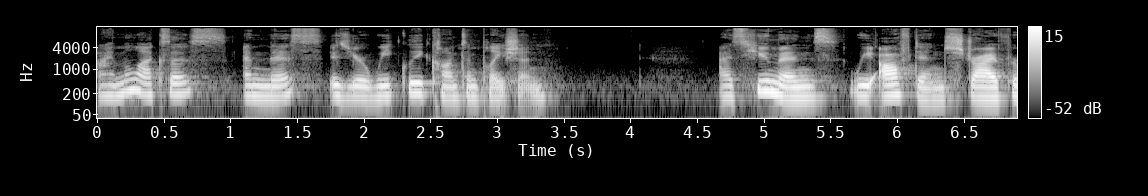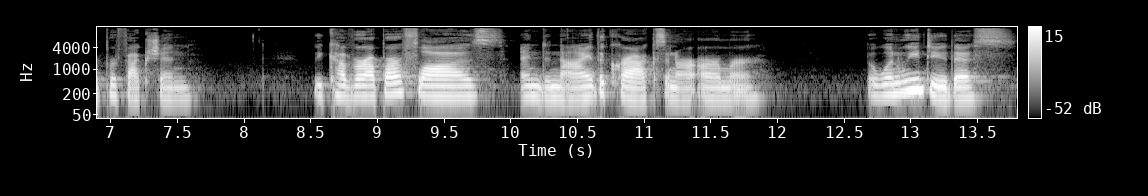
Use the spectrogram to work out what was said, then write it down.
I'm Alexis, and this is your weekly contemplation. As humans, we often strive for perfection. We cover up our flaws and deny the cracks in our armor. But when we do this,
